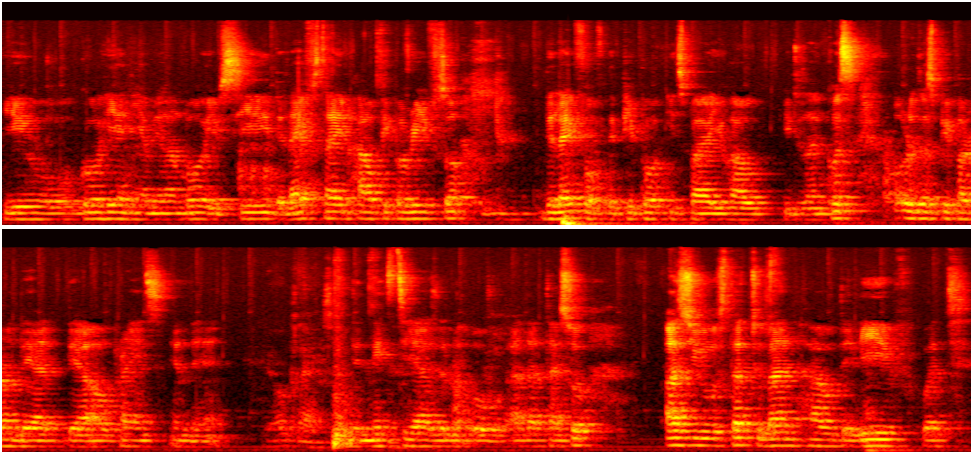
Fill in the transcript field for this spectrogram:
you go here near Milambo, you see the lifestyle, how people live. So mm. the life of the people inspire you how you design. Because all those people around there, they are our clients and the Clients. the next years or other time. So as you start to learn how they live, what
